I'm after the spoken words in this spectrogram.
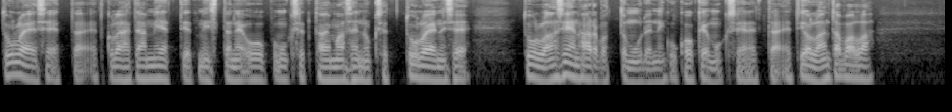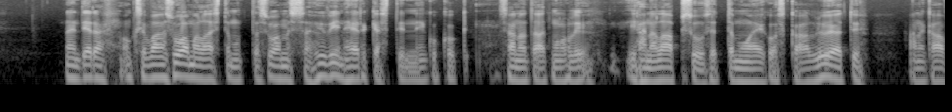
tulee se, että, että kun lähdetään miettimään, että mistä ne uupumukset tai masennukset tulee, niin se tullaan siihen arvottomuuden niin kuin kokemukseen, että, että jollain tavalla, en tiedä onko se vaan suomalaista, mutta Suomessa hyvin herkästi niin kuin sanotaan, että mulla oli ihana lapsuus, että mua ei koskaan lyöty, ainakaan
